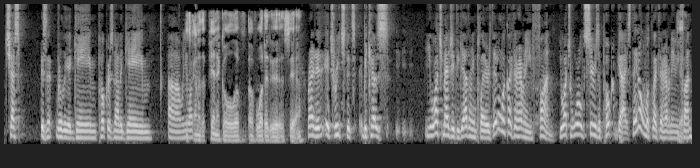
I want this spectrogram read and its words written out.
chess isn't really a game, poker's not a game. Uh, when you It's watch kind of the pinnacle of, of what it is. Yeah. Right, it, it's reached its because you watch Magic the Gathering players, they don't look like they're having any fun. You watch World Series of Poker guys, they don't look like they're having any Yeah. fun.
